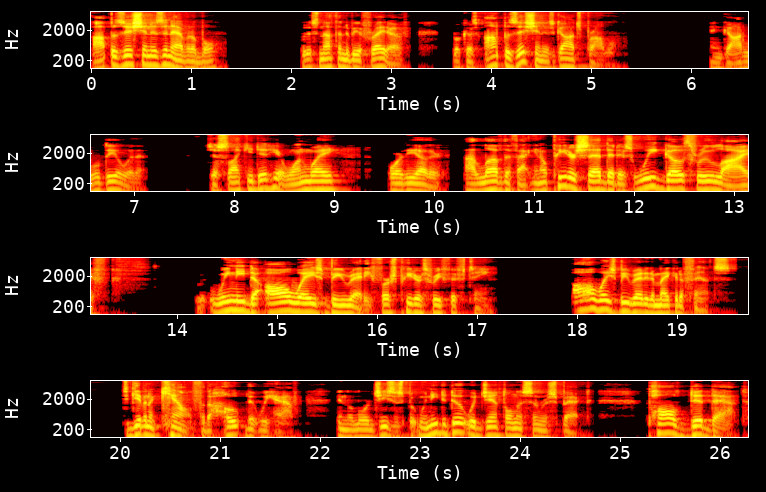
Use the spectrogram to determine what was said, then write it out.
Opposition is inevitable, but it's nothing to be afraid of because opposition is God's problem, and God will deal with it, just like He did here, one way or the other. I love the fact, you know, Peter said that as we go through life, we need to always be ready. 1 Peter 3:15. Always be ready to make a defense, to give an account for the hope that we have in the Lord Jesus, but we need to do it with gentleness and respect. Paul did that.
